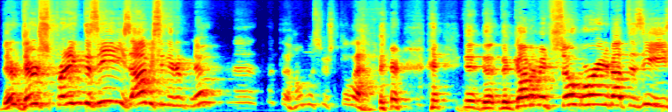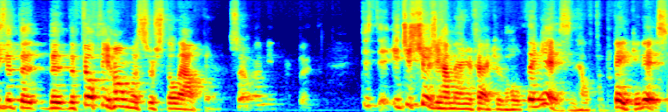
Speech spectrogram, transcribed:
they're they're spreading disease. Obviously, they're no. the homeless are still out there. the, the, the government's so worried about disease that the, the the filthy homeless are still out there. So I mean, it just shows you how manufactured the whole thing is and how fake it is.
